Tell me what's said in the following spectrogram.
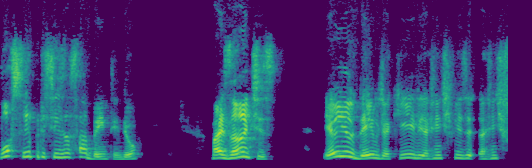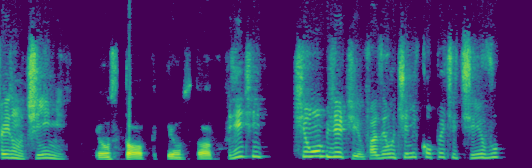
você precisa saber, entendeu? Mas antes, eu e o David aqui, a gente fez, a gente fez um time. Tem uns top, tem uns top. A gente tinha um objetivo, fazer um time competitivo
